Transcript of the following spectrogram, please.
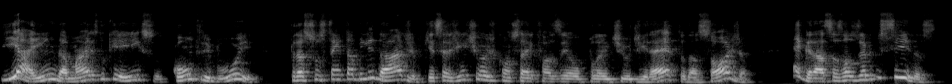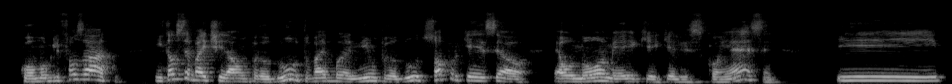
E ainda mais do que isso, contribui para sustentabilidade, porque se a gente hoje consegue fazer o plantio direto da soja, é graças aos herbicidas, como o glifosato. Então você vai tirar um produto, vai banir um produto só porque esse é o, é o nome aí que, que eles conhecem e,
